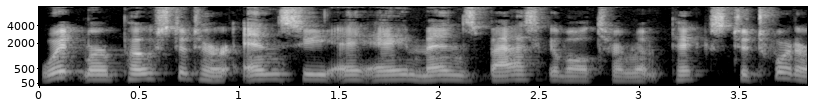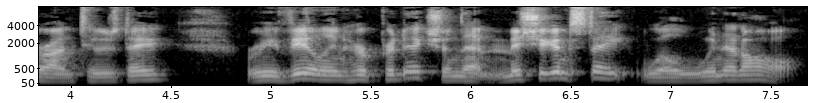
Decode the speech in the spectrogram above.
Whitmer posted her NCAA men's basketball tournament picks to Twitter on Tuesday, revealing her prediction that Michigan State will win it all.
